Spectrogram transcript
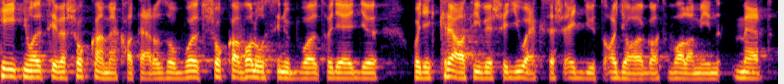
7-8 éve sokkal meghatározóbb volt, sokkal valószínűbb volt, hogy egy, hogy egy kreatív és egy UX-es együtt agyalgat valamin, mert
